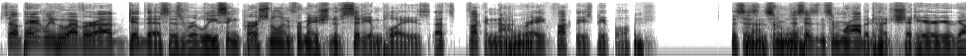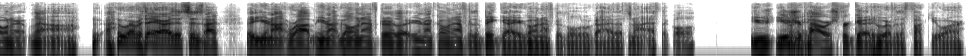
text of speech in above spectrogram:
So apparently, whoever uh, did this is releasing personal information of city employees. That's fucking not Ooh. great. Fuck these people. This isn't Not some. This isn't some Robin Hood shit here. You're going. Uh, uh, whoever they are, this is. Uh, you're not Rob. You're not going after. The, you're not going after the big guy. You're going after the little guy. That's not ethical. Use use your powers for good. Whoever the fuck you are.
